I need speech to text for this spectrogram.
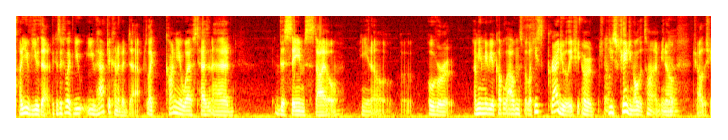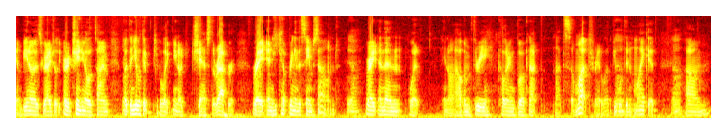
how do you view that? Because I feel like you you have to kind of adapt. Like Kanye West hasn't had the same style, you know, over. I mean, maybe a couple albums, but like he's gradually cha- or Yeah. he's changing all the time. You know, Yeah. Childish Gambino is gradually or changing all the time. But Yeah. then you look at people like you know Chance the Rapper, right? And he kept bringing the same sound, Yeah. right? And then what? You know, album three, Coloring Book, not not so much, right? A lot of people didn't like it. Yeah. Um,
